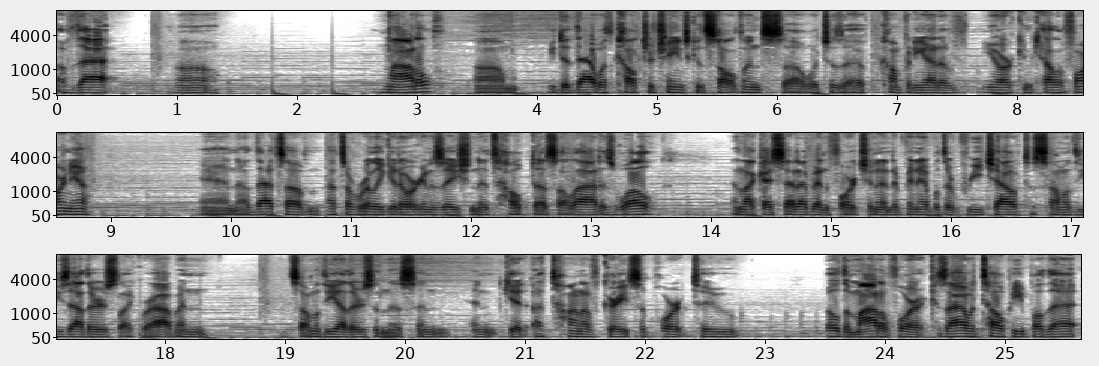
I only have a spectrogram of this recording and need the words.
of that uh, model. Um, we did that with Culture Change Consultants, uh, which is a company out of New York and California, and uh, that's a that's a really good organization that's helped us a lot as well. And like I said, I've been fortunate. I've been able to reach out to some of these others, like Robin, some of the others in this, and and get a ton of great support to build a model for it. Because I would tell people that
